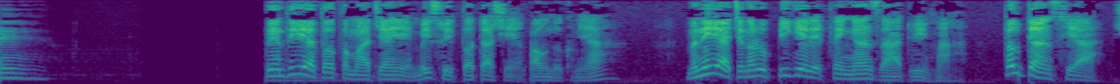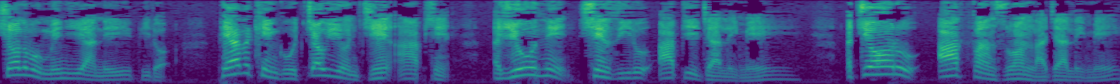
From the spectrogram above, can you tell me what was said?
ယ်။သင်သိရသောတမန်ကျမ်းရဲ့မိတ်ဆွေတော်တတ်ရှင်အပေါင်းတို့ခမညာမနေ့ကကျွန်တော်တို့ပြီးခဲ့တဲ့သင်ခန်းစာတွေမှာတုတ်တန်ဆရာရှောလမုန်မင်းကြီးကနေပြီးတော့ဘုရားသခင်ကိုကြောက်ရွံ့ခြင်းအပြင်အယိုးနှင့်ရှင်စီတို့အားပြည့်ကြလိမ့်မယ်။အကျော်တို့အားသန်စွမ်းလာကြလိမ့်မယ်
